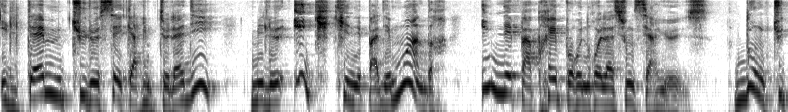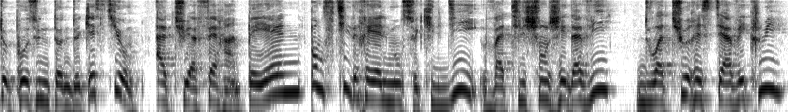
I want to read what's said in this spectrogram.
il t'aime, tu le sais car il te l'a dit. Mais le hic qui n'est pas des moindres, il n'est pas prêt pour une relation sérieuse. Donc tu te poses une tonne de questions. As-tu affaire à un PN Pense-t-il réellement ce qu'il dit? Va-t-il changer d'avis? Dois-tu rester avec lui?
